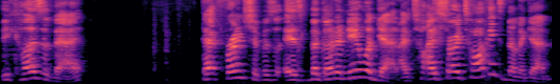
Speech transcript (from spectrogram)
because of that, that friendship is, is begun anew again. I, I started talking to them again.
